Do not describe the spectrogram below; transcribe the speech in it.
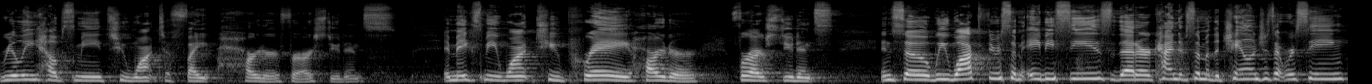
really helps me to want to fight harder for our students. It makes me want to pray harder for our students. And so we walked through some ABCs that are kind of some of the challenges that we're seeing.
